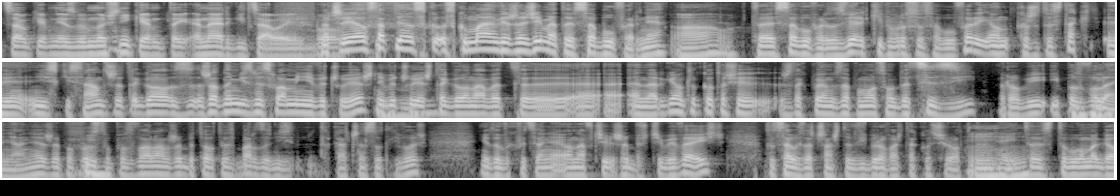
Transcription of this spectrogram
całkiem niezłym nośnikiem tej energii całej, bo... Znaczy ja ostatnio sk- skumałem, wiesz, że Ziemia to jest subwoofer, nie? A, To jest subwoofer, to jest wielki po prostu subwoofer i on, to jest tak y, niski sound, że tego z żadnymi zmysłami nie wyczujesz, nie Mhm. wyczujesz tego nawet y, e, e, energią, tylko to się, że tak powiem, za pomocą decyzji robi i pozwolenia, nie? Że po prostu pozwalam, żeby to, to jest bardzo taka częstotliwość, nie do wychwycenia i ona, w ciebie, żeby w ciebie wejść, to cały zaczynasz tym wibrować tak od środka, nie? Mhm. I to, jest, to było mega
